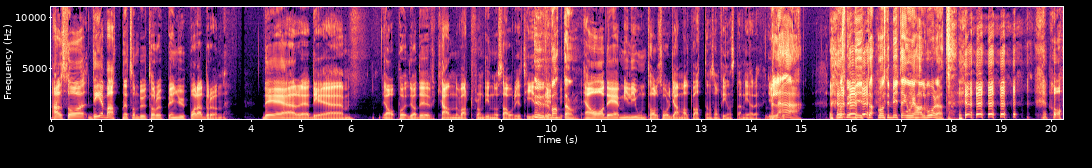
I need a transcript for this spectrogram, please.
Alltså det vattnet som du tar upp i en djupborrad brunn. Det är det. Ja, på, ja det kan varit från dinosaurietiden. Det är- Urvatten! Ja, det är miljontals år gammalt vatten som finns där nere. Blä! Måste vi byta, måste byta en gång i halvåret. Ja,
